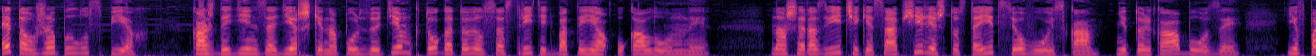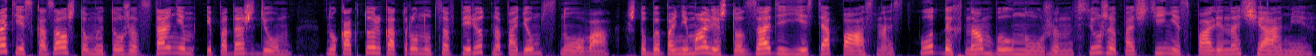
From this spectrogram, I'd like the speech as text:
Это уже был успех. Каждый день задержки на пользу тем, кто готовился встретить Батыя у Коломны. Наши разведчики сообщили, что стоит все войско, не только обозы. Евпатий сказал, что мы тоже встанем и подождем – но как только тронутся вперед, нападем снова, чтобы понимали, что сзади есть опасность. Отдых нам был нужен, все же почти не спали ночами.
